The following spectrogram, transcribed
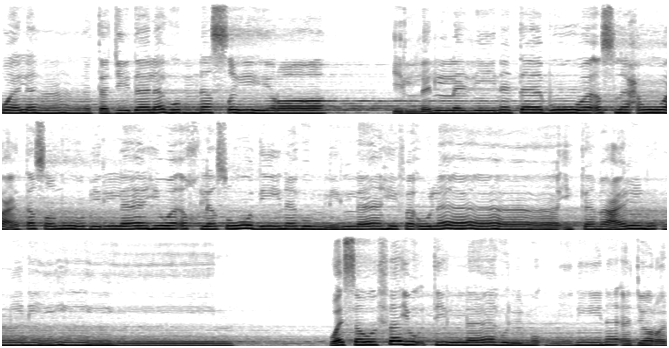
ولن تجد لهم نصيرا إلا الذين تابوا وأصلحوا واعتصموا بالله وأخلصوا دينهم لله فأولئك مع المؤمنين. وسوف يؤتي الله المؤمنين أجرا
